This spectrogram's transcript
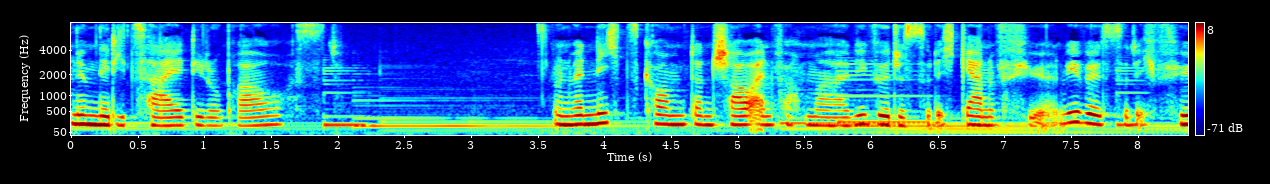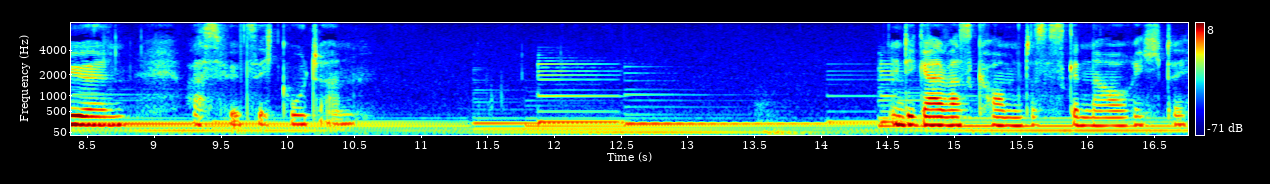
Nimm dir die Zeit, die du brauchst. Und wenn nichts kommt, dann schau einfach mal, wie würdest du dich gerne fühlen? Wie willst du dich fühlen? Was fühlt sich gut an? Und egal was kommt, das ist genau richtig.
